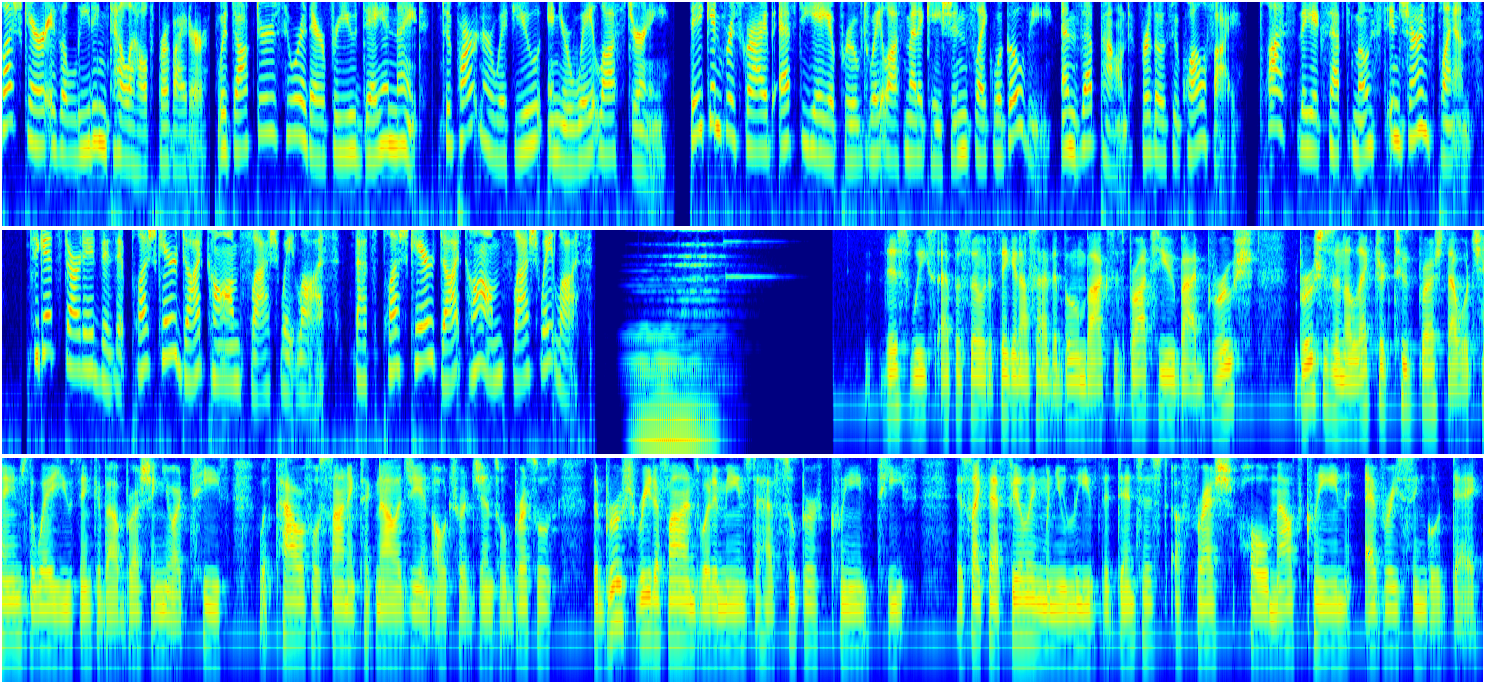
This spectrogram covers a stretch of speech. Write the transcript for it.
PlushCare is a leading telehealth provider with doctors who are there for you day and night to partner with you in your weight loss journey. They can prescribe FDA-approved weight loss medications like Wegovy and Zepbound for those who qualify. Plus, they accept most insurance plans. To get started, visit plushcare.com slash weight loss. That's plushcare.com slash weight loss. This week's episode of Thinking Outside the Boombox is brought to you by Brush. Brush is an electric toothbrush that will change the way you think about brushing your teeth. With powerful sonic technology and ultra gentle bristles, the Brush redefines what it means to have super clean teeth. It's like that feeling when you leave the dentist a fresh, whole mouth clean every single day.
